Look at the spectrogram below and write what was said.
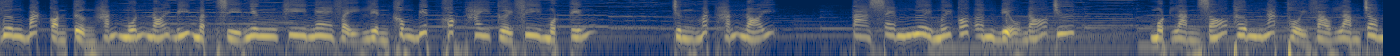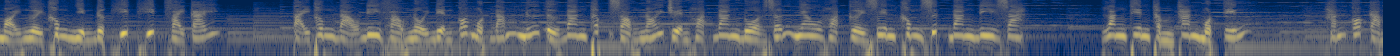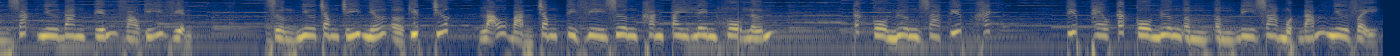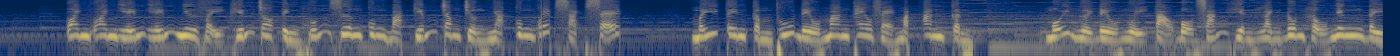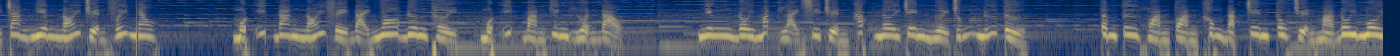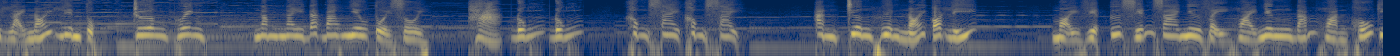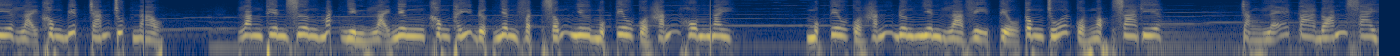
Vương bác còn tưởng hắn muốn nói bí mật gì nhưng khi nghe vậy liền không biết khóc hay cười phi một tiếng. Chừng mắt hắn nói. Ta xem ngươi mới có âm điệu đó chứ. Một làn gió thơm ngát thổi vào làm cho mọi người không nhìn được hít hít vài cái. Tại thông đạo đi vào nội điện có một đám nữ tử đang thấp giọng nói chuyện hoặc đang đùa giỡn nhau hoặc cười duyên không dứt đang đi ra. Lăng thiên thầm than một tiếng. Hắn có cảm giác như đang tiến vào ký viện. Dường như trong trí nhớ ở kiếp trước, lão bản trong tivi dương khăn tay lên hô lớn. Các cô nương ra tiếp khách tiếp theo các cô nương ầm ầm đi ra một đám như vậy. Oanh oanh yến yến như vậy khiến cho tình huống dương cung bạc kiếm trong trường nhạc cung quét sạch sẽ. Mấy tên cầm thú đều mang theo vẻ mặt ăn cần. Mỗi người đều ngụy tạo bộ dáng hiền lành đôn hậu nhưng đầy trang nghiêm nói chuyện với nhau. Một ít đang nói về đại nho đương thời, một ít bàn kinh luận đạo. Nhưng đôi mắt lại di chuyển khắp nơi trên người chúng nữ tử tâm tư hoàn toàn không đặt trên câu chuyện mà đôi môi lại nói liên tục. Trương Huynh, năm nay đã bao nhiêu tuổi rồi? Hả, đúng, đúng, không sai, không sai. Ăn Trương Huynh nói có lý. Mọi việc cứ diễn ra như vậy hoài nhưng đám hoàn khố kia lại không biết chán chút nào. Lăng Thiên Dương mắt nhìn lại nhưng không thấy được nhân vật giống như mục tiêu của hắn hôm nay. Mục tiêu của hắn đương nhiên là vị tiểu công chúa của Ngọc Gia kia. Chẳng lẽ ta đoán sai?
